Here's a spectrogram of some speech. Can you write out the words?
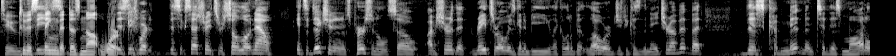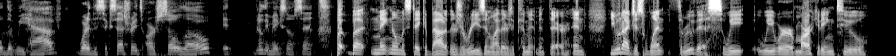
to To this these- thing that does not work. this thing's where the success rates are so low. Now, it's addiction and it's personal, so I'm sure that rates are always going to be like a little bit lower just because of the nature of it. But this commitment to this model that we have, where the success rates are so low, it really makes no sense. But but make no mistake about it. There's a reason why there's a commitment there. And you and I just went through this. We we were marketing to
